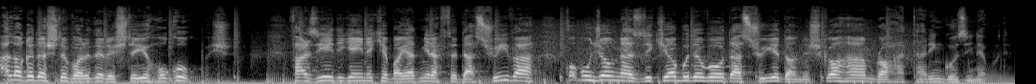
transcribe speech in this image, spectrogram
علاقه داشته وارد رشته حقوق بشه. فرضیه دیگه اینه که باید می‌رفته دستشویی و خب اونجا اون نزدیکی ها بوده و دستشویی دانشگاه هم راحت ترین گزینه بوده.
